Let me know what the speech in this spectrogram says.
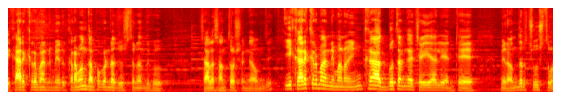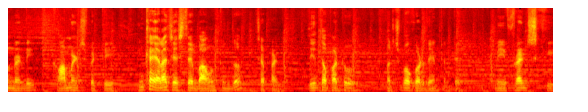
ఈ కార్యక్రమాన్ని మీరు క్రమం తప్పకుండా చూస్తున్నందుకు చాలా సంతోషంగా ఉంది. ఈ కార్యక్రమాన్ని మనం ఇంకా అద్భుతంగా చేయాలి అంటే మీరు అందరూ చూస్తూ ఉండండి కామెంట్స్ పెట్టి ఇంకా ఎలా చేస్తే బాగుంటుందో చెప్పండి. దీంతోపాటు మర్చిపోకూడదు ఏంటంటే మీ ఫ్రెండ్స్కి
